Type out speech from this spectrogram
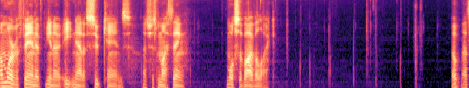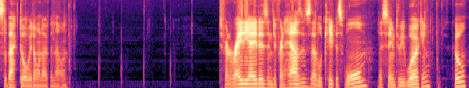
I'm more of a fan of, you know, eating out of soup cans. That's just my thing. More survivor-like. Oh, that's the back door. We don't want to open that one. Different radiators in different houses. That'll keep us warm. They seem to be working. Cool.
